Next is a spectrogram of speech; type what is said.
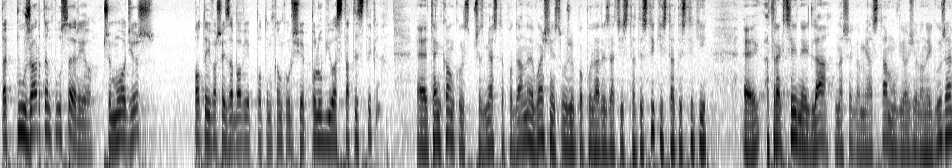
Tak pół żartem, pół serio. Czy młodzież po tej waszej zabawie, po tym konkursie polubiła statystykę? E, Ten konkurs przez miasto podane właśnie służył popularyzacji statystyki, statystyki e, atrakcyjnej dla naszego miasta, mówię o Zielonej Górze,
